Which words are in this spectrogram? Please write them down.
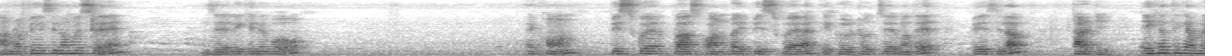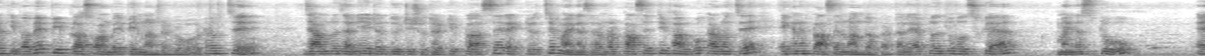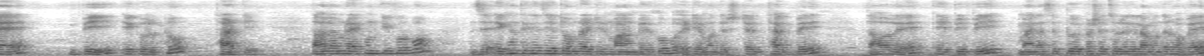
আমরা পেয়েছিলাম হচ্ছে যে লিখে নেব এখন P square plus one by P square equal to হচ্ছে আমাদের পেয়েছিলাম থার্টি এইখান থেকে আমরা কীভাবে পি প্লাস ওয়ান বাই পির মান বের করব? ওটা হচ্ছে যে আমরা জানি এটা দুইটি সূত্র, একটি প্লাসের একটি হচ্ছে মাইনাসের আমরা প্লাসেরটি ফালবো কারণ হচ্ছে এখানে প্লাসের মান দরকার। তাহলে A plus whole square minus two A B equal to thirty তাহলে আমরা এখন কি করব? যে এখান থেকে যেহেতু আমরা এটির মান বের করব, এটি আমাদের স্ট্যান্ড থাকবে তাহলে এই পিপি মাইনাসের টু এর পাশে চলে গেলে আমাদের হবে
